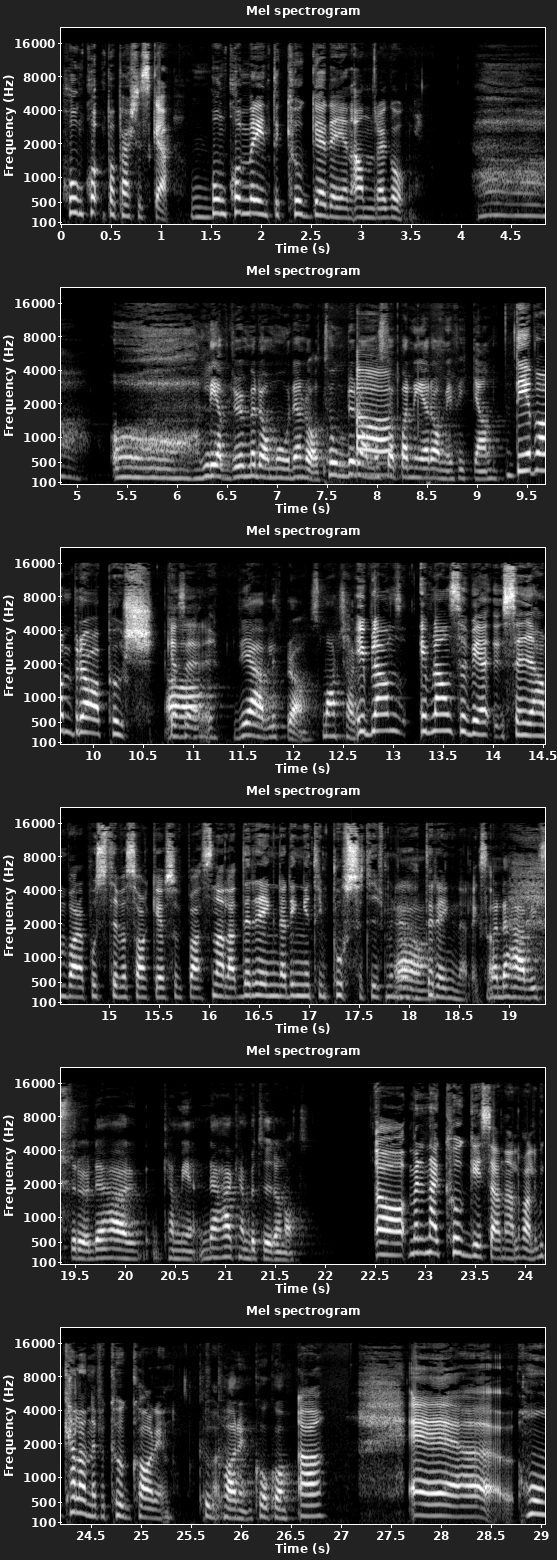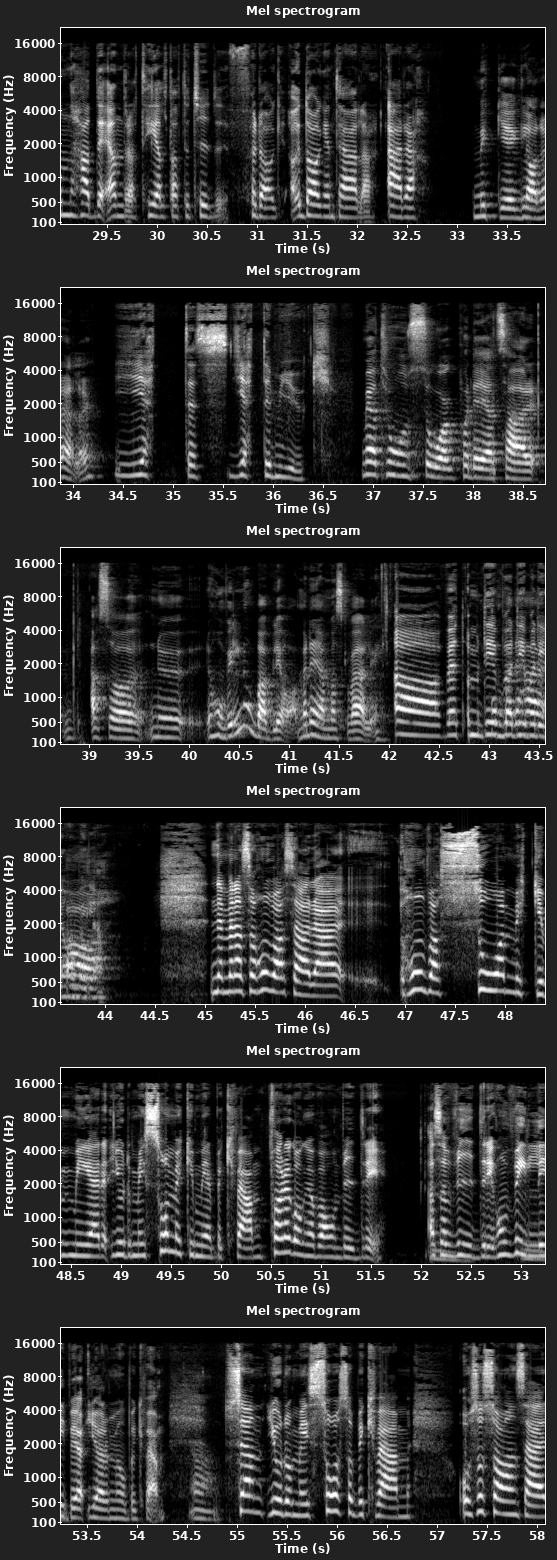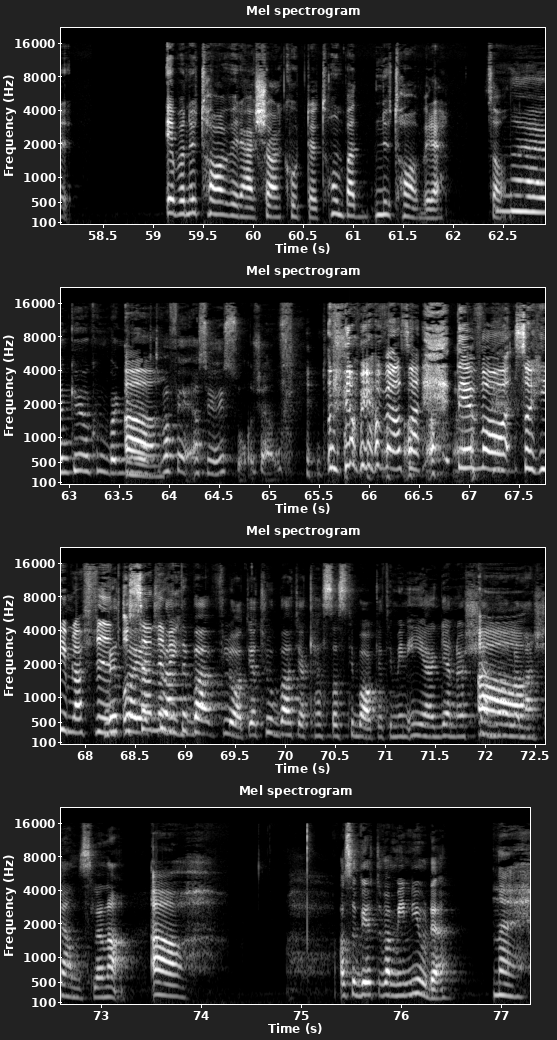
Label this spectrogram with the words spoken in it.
Hon kom, på persiska. Hon kommer inte kugga dig en andra gång. Åh, levde du med de orden då? Tog du dem Ja. och stoppade ner dem i fickan? Det var en bra push, kan jag säga dig. jävligt bra. Smart sagt. Ibland, ibland så vet, säger han bara positiva saker så bara snälla det regnar, det är ingenting positivt det, Ja. det regnar liksom. Men det här visste du, det här kan, det här kan betyda något. Ja, men den här kuggisen i alla fall, vi kallar henne för Kugg-Karin. Kugg-Karin, KK. Ja. Eh, hon hade ändrat helt attityd för dag, dagen till ära. ära. Mycket gladare eller? Jättes, jättemjuk. Men jag tror hon såg på dig att så här, alltså nu, hon vill nog bara bli av med dig om man ska vara ärlig. Ja, vet, men det, Hon bara, det var det hon ja. ville. Nej men alltså hon var så här. eh, Hon var så mycket mer, gjorde mig så mycket mer bekväm. Förra gången var hon vidrig. Alltså Mm. vidrig, hon ville mm. göra mig obekväm. Sen gjorde hon mig så så bekväm. Och så sa hon så här. Jag bara, nu tar vi det här körkortet. Hon bara, nu tar vi det. Så. Nej gud jag kommer bara gråta. Ja. Varför? Alltså jag är så känslig. alltså, det var så himla fint. Vet och vad, sen jag tror när att det vi... bara, förlåt, jag tror bara att jag kastas tillbaka till min egen och jag känner Ja. alla de här känslorna. Ah, Alltså vet du vad min gjorde? nej.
